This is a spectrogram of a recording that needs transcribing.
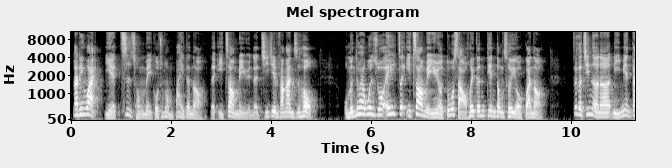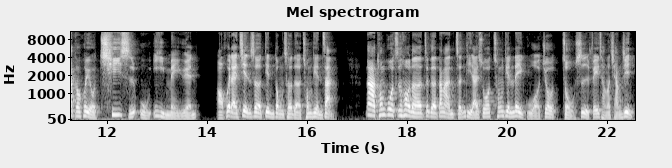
那另外，也自从美国总统拜登哦的一兆美元的基建方案之后，我们都在问说，诶，这一兆美元有多少会跟电动车有关哦？这个金额呢，里面大概会有七十五亿美元哦，会来建设电动车的充电站。那通过之后呢，这个当然整体来说，充电类股哦就走势非常的强劲，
